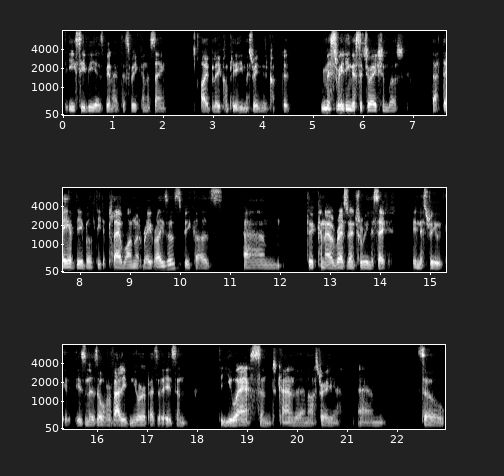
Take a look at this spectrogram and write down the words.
the ECB has been out this week and is saying, I believe, completely misreading the, misreading the situation, but that they have the ability to play on with rate rises because um, the kind of residential real estate industry isn't as overvalued in Europe as it is in the US and Canada and Australia. Um, so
